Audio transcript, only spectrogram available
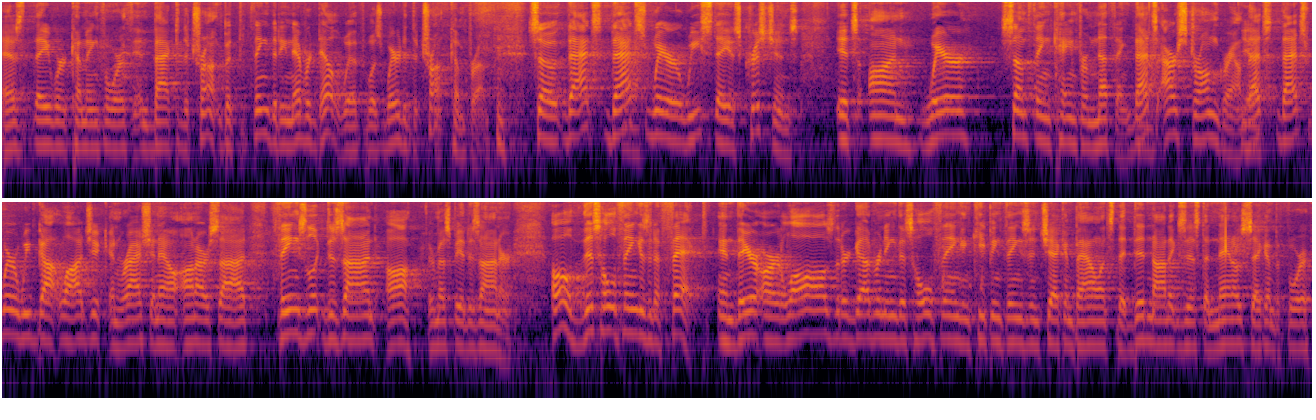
as they were coming forth and back to the trunk. But the thing that he never dealt with was where did the trunk come from? so that's, that's yeah where we stay as Christians. It's on where something came from nothing. That's yeah. our strong ground. Yeah. That's, that's where we've got logic and rationale on our side. Things look designed. Ah, oh, there must be a designer. Oh, this whole thing is an effect. And there are laws that are governing this whole thing and keeping things in check and balance that did not exist a nanosecond before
